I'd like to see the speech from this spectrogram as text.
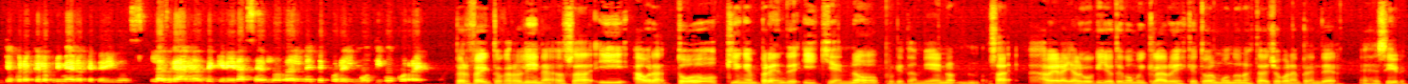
yo creo que lo primero que te digo es las ganas de querer hacerlo realmente por el motivo correcto. Perfecto, Carolina. O sea, y ahora, todo quien emprende y quien no, porque también, o sea, a ver, hay algo que yo tengo muy claro y es que todo el mundo no está hecho para emprender. Es decir,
